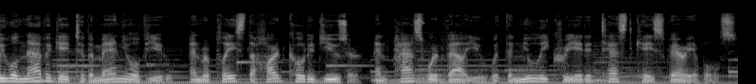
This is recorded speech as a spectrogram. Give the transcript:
We will navigate to the manual view and replace the hard-coded user and password value with the newly created test case variables.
